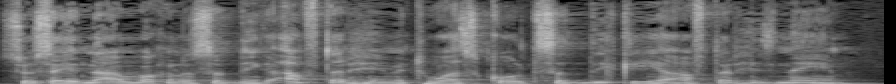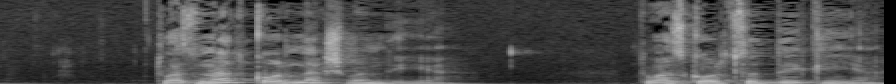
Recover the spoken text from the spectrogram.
So Sayyidina Abu Bakr as-Siddiq, after him it was called Siddiqiyya after his name. It was not called Naqshbandiya. It was called Siddiqiyya.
